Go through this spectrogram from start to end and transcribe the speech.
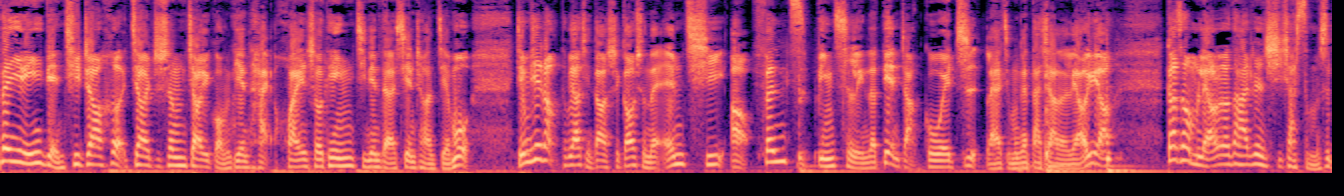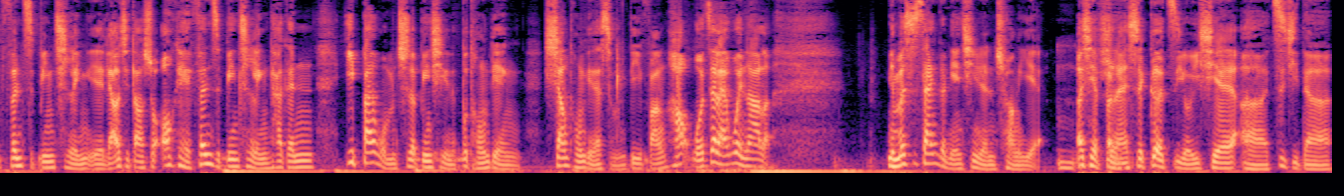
FM 一零一点七兆赫教育之声教育广播电台，欢迎收听今天的现场节目。节目现场特别邀请到是高雄的 M 七啊分子冰淇淋的店长郭威志来节目跟大家来聊一聊。刚才我们聊了，让大家认识一下什么是分子冰淇淋，也了解到说，OK，分子冰淇淋它跟一般我们吃的冰淇淋的不同点、相同点在什么地方？好，我再来问他了。你们是三个年轻人创业，嗯，而且本来是各自有一些呃自己的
